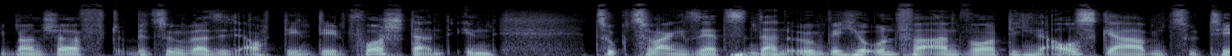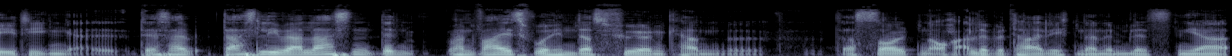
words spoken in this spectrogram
die Mannschaft beziehungsweise auch den, den Vorstand in Zugzwang setzen, dann irgendwelche unverantwortlichen Ausgaben zu tätigen. Äh, deshalb das lieber lassen, denn man weiß, wohin das führen kann. Das sollten auch alle Beteiligten dann im letzten Jahr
